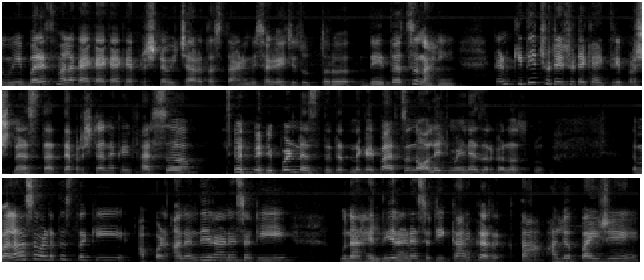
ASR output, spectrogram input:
तुम्ही बरेच मला काय काय काय काय प्रश्न विचारत असता आणि मी सगळ्याचीच उत्तरं देतच नाही. कारण किती छोटे छोटे काहीतरी प्रश्न असतात. त्या प्रश्नांना काही फारसं हे पण नसतं. त्यातनं काही फारसं नॉलेज मिळण्यासारखं नसतो. तर मला असं वाटत असतं की आपण आनंदी राहण्यासाठी पुन्हा हेल्दी राहण्यासाठी काय करता आलं पाहिजे?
